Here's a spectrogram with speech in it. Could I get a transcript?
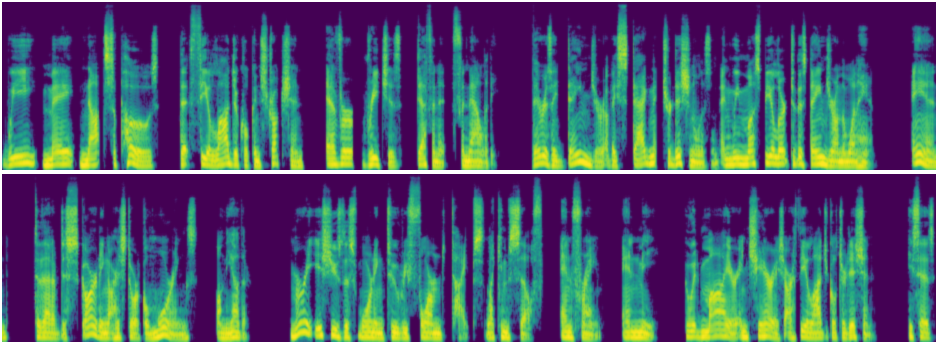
we may not suppose that theological construction ever reaches definite finality. There is a danger of a stagnant traditionalism, and we must be alert to this danger on the one hand, and to that of discarding our historical moorings on the other. Murray issues this warning to reformed types like himself and Frame and me, who admire and cherish our theological tradition. He says,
